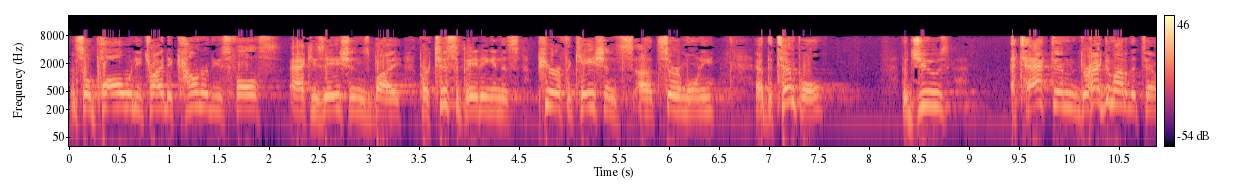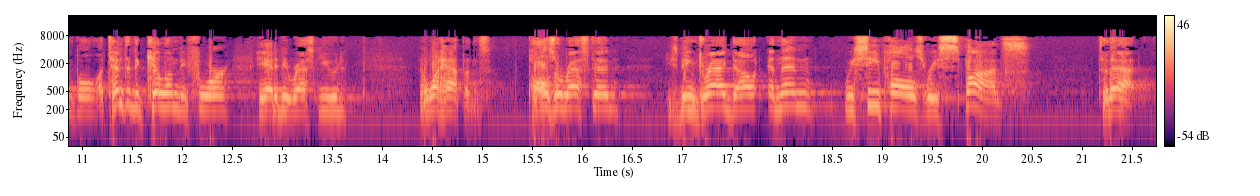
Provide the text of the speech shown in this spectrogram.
and so Paul, when he tried to counter these false accusations by participating in this purification uh, ceremony at the temple, the Jews attacked him, dragged him out of the temple, attempted to kill him before he had to be rescued. And what happens? Paul's arrested, he's being dragged out, and then we see Paul's response to that.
